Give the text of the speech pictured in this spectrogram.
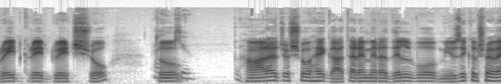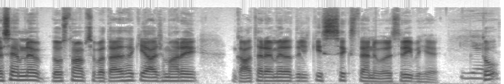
great great great show तो you. हमारा जो शो है गाता रहे मेरा दिल वो म्यूजिकल शो है। वैसे हमने दोस्तों आपसे बताया था कि आज हमारे गाता रहे मेरा दिल की सिक्स एनिवर्सरी भी है। तो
